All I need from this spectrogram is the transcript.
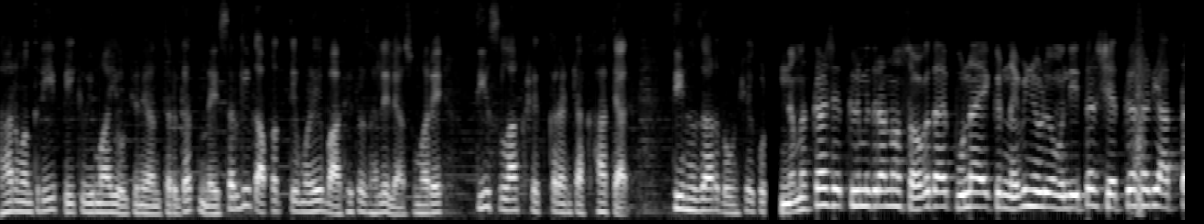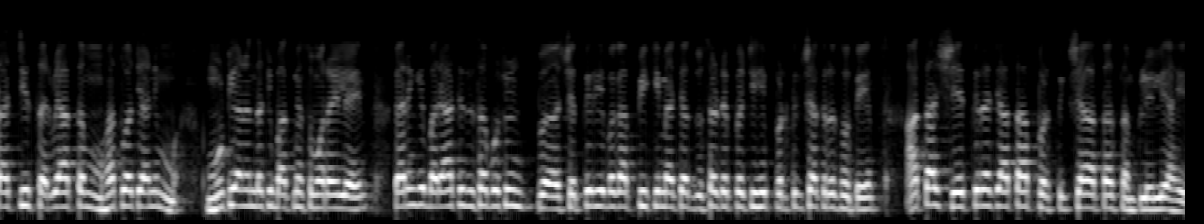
प्रधानमंत्री पीक विमा योजनेअंतर्गत नैसर्गिक आपत्तीमुळे बाधित झालेल्या सुमारे तीस लाख शेतकऱ्यांच्या खात्यात तीन हजार दोनशे कोटी नमस्कार शेतकरी मित्रांनो स्वागत आहे पुन्हा एक नवीन व्हिडिओमध्ये. तर शेतकऱ्यासाठी आत्ताची सर्वात महत्त्वाची आणि म- मोठी आनंदाची बातमी समोर आलेली आहे. कारण की बऱ्याच दिवसापासून शेतकरी बघा पीक विम्याच्या दुसऱ्या टप्प्याची ही प्रतीक्षा करत होते. आता शेतकऱ्याची आता प्रतीक्षा आता संपलेली आहे.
